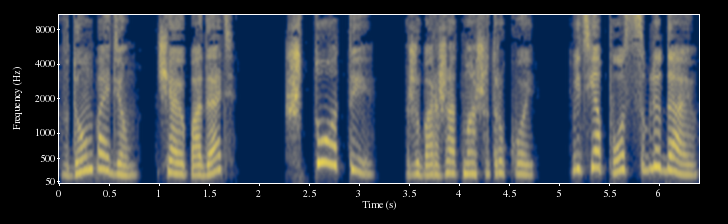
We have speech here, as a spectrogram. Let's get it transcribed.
В дом пойдем, чаю подать? Что ты? Жубаржат машет рукой. Ведь я пост соблюдаю.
